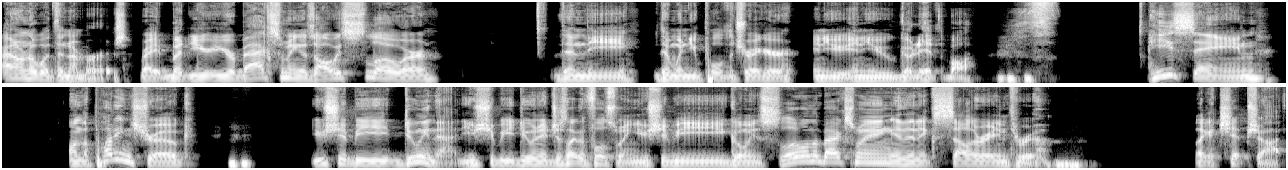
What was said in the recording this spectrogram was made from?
I don't know what the number is, right? But your your backswing is always slower than the than when you pull the trigger and you and you go to hit the ball. He's saying on the putting stroke, you should be doing that. You should be doing it just like the full swing. You should be going slow on the backswing and then accelerating through, like a chip shot.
